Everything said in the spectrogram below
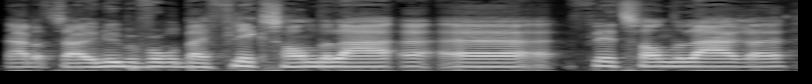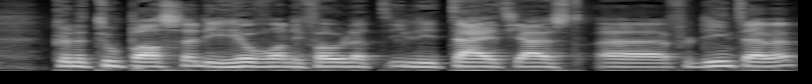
Nou, dat zou je nu bijvoorbeeld bij eh, eh, flitshandelaren kunnen toepassen, die heel veel aan die volatiliteit juist eh, verdiend hebben.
